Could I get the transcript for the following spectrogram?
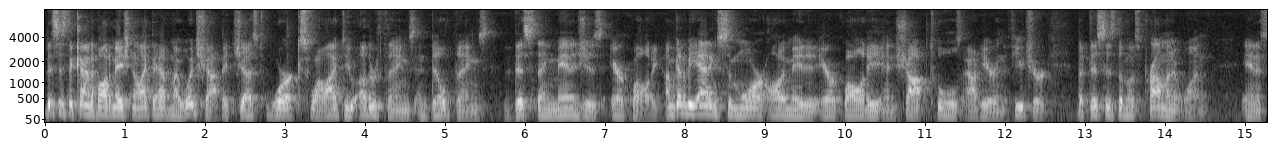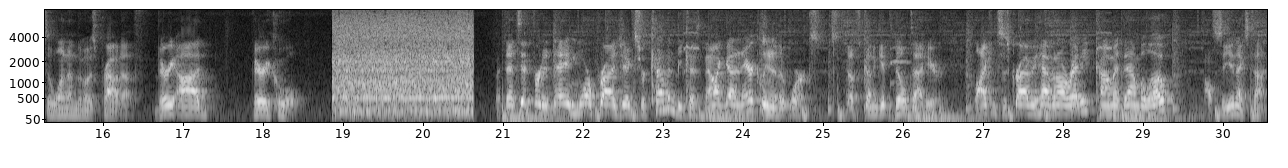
This is the kind of automation I like to have in my wood shop. It just works while I do other things and build things. This thing manages air quality. I'm going to be adding some more automated air quality and shop tools out here in the future, but this is the most prominent one, and it's the one I'm the most proud of. Very odd, very cool. But that's it for today. More projects are coming because now I got an air cleaner that works. Stuff's to get built out here. Like and subscribe if you haven't already. Comment down below. I'll see you next time.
